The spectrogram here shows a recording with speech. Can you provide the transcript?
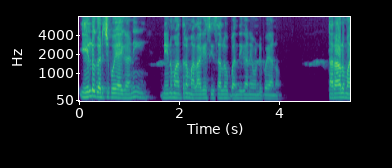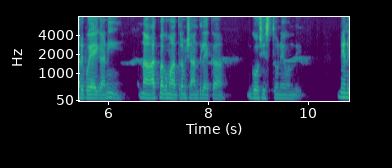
ఏళ్ళు గడిచిపోయాయి కానీ నేను మాత్రం అలాగే సీసాలో బందీగానే ఉండిపోయాను. తరాలు మారిపోయాయి కానీ నా ఆత్మకు మాత్రం శాంతి లేక ఘోషిస్తూనే ఉంది. నేను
